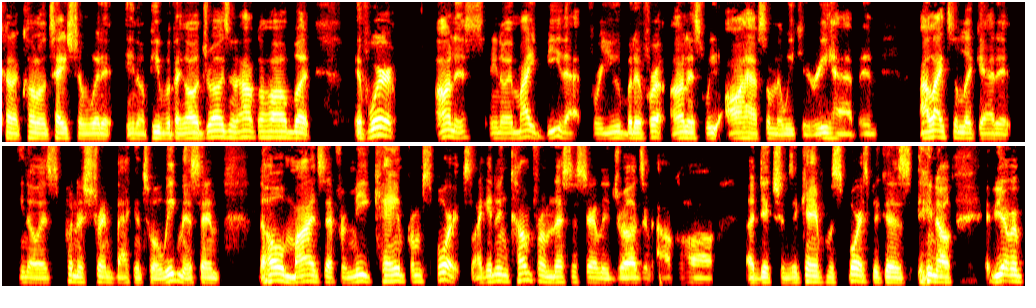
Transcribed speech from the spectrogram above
kind of connotation with it. You know, people think, oh, drugs and alcohol. But if we're honest, you know, it might be that for you. But if we're honest, we all have something we can rehab. And I like to look at it you know, as putting a strength back into a weakness. And the whole mindset for me came from sports. Like it didn't come from necessarily drugs and alcohol addictions. It came from sports because, you know, if you ever,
